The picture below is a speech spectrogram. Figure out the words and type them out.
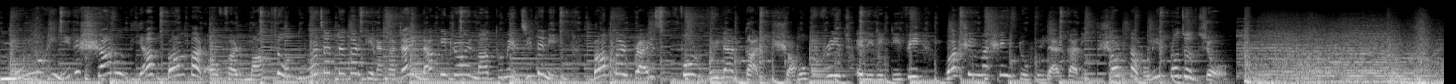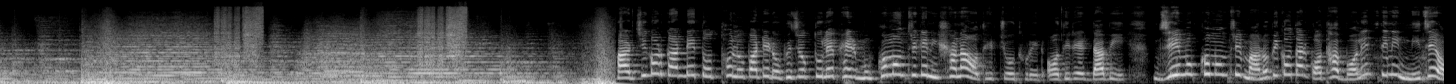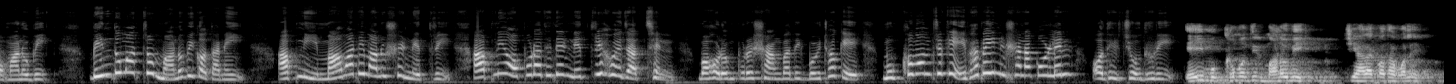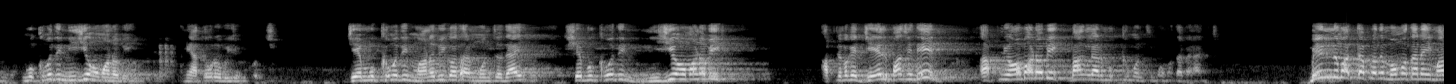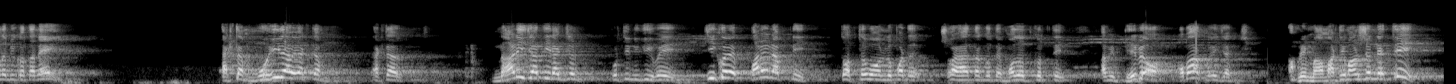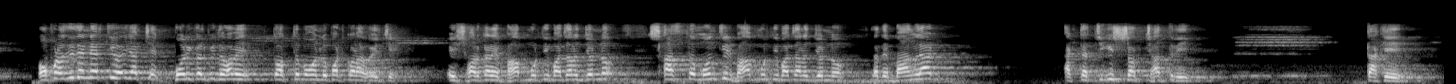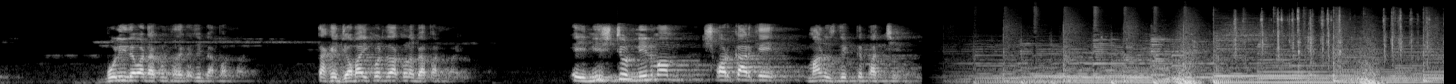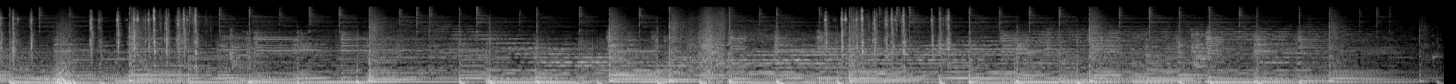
মনমোহিনীর শারদিয়া bumper offer মাত্র দু হাজার টাকার কেনাকাটায় লাকি ড্রয়ের মাধ্যমে জিতে নিন বাম্পার প্রাইস ফোর হুইলার গাড়ি সহ fridge LED TV washing machine two wheeler গাড়ি। শর্তাবলী প্রযোজ্য। আরজিকর কাণ্ডে তথ্য লোপাটের অভিযোগ তুলে ফের মুখ্যমন্ত্রীকে নিশানা অধীর চৌধুরীর। অধীরের দাবি, যে মুখ্যমন্ত্রী মানবিকতার কথা বলেন তিনি নিজে অমানবিক। বিন্দুমাত্র মানবিকতা নেই। আপনি মামাটি মানুষের নেত্রী, আপনি অপরাধীদের নেত্রী হয়ে যাচ্ছেন। বহরমপুরের সাংবাদিক বৈঠকে মুখ্যমন্ত্রীকে এভাবেই নিশানা করলেন অধীর চৌধুরী। এই মুখ্যমন্ত্রীর মানবিক চেহারা কথা বলে মুখ্যমন্ত্রী নিজে অমানবিক। আমি এত অভিযোগ করছি। যে মুখ্যমন্ত্রী মানবিকতার মন্ত্র দেয়, সে মুখ্যমন্ত্রী নিজে অমানবিক। আপনি আমাকে জেল ফাঁসি দিন, আপনি অমানবিক বাংলার মুখ্যমন্ত্রী মমতা ব্যানার্জি। বিন্দু মাত্র আপনাদের মমতা নেই, মানবিকতা নেই। একটা মহিলা একটা একটা নারী জাতির একজন প্রতিনিধি হয়ে কি করে পারেন আপনি তথ্য লোপাটে সহায়তা করতে, মদত করতে? আমি ভেবে অবাক হয়ে যাচ্ছি। আপনি মামাটি মানুষের নেত্রী, অপরাধীদের নেত্রী হয়ে যাচ্ছেন। পরিকল্পিতভাবে তথ্য লোপাট করা হয়েছে। এই সরকারের ভাবমূর্তি বাঁচানোর জন্য, স্বাস্থ্যমন্ত্রীর ভাবমূর্তি বাঁচানোর জন্য যাতে বাংলার একটা চিকিৎসক ছাত্রী তাকে বলি দেওয়াটা কোনো তাদের কাছে ব্যাপার নয়। তাকে জবাই করে দেওয়া কোনো ব্যাপার নয়। এই নিষ্ঠুর, নির্মম সরকারকে মানুষ দেখতে পাচ্ছে।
